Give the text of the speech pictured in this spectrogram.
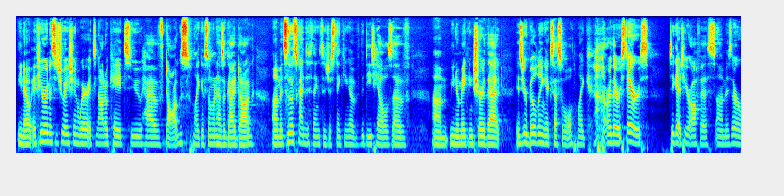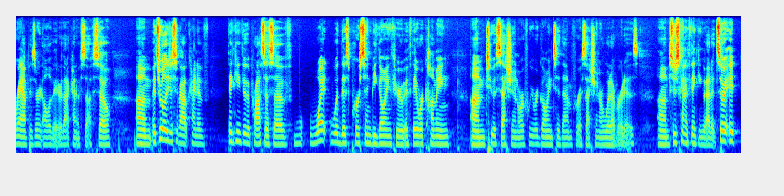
you know, if you're in a situation where it's not okay to have dogs, like if someone has a guide dog, it's those kinds of things of just thinking of the details of, you know, making sure that is your building accessible? Like, are there stairs to get to your office? Um, is there a ramp? Is there an elevator? That kind of stuff. So, um, it's really just about kind of thinking through the process of what would this person be going through if they were coming um, to a session or if we were going to them for a session or whatever it is. Um, so just kind of thinking about it. So it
